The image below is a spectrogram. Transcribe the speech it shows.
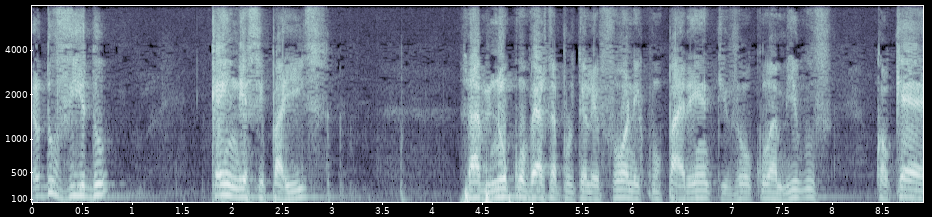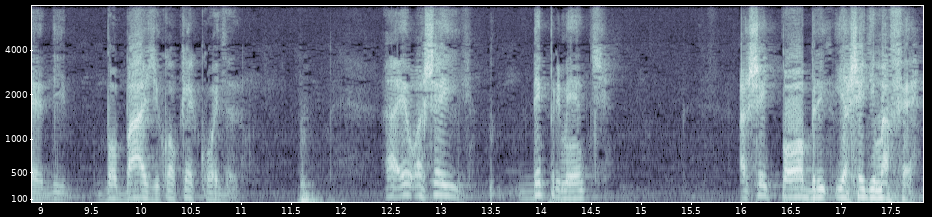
eu duvido quem nesse país, sabe, não conversa por telefone com parentes ou com amigos qualquer de bobagem, qualquer coisa. Ah, eu achei deprimente, achei pobre e achei de má fé.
